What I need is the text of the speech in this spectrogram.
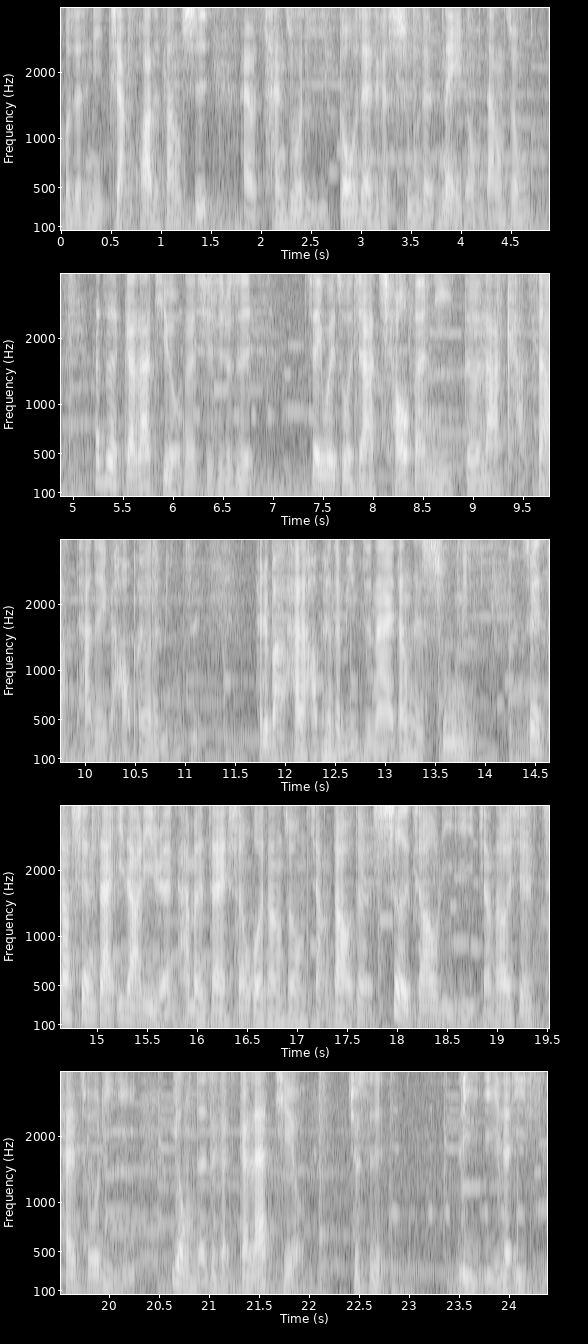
或者是你讲话的方式，还有餐桌礼仪，都在这个书的内容当中。那这个 Galatio 呢，其实就是这位作家乔凡尼德拉卡萨他的一个好朋友的名字，他就把他的好朋友的名字拿来当成书名。所以到现在，意大利人他们在生活当中讲到的社交礼仪，讲到一些餐桌礼仪用的这个 Galatio，就是礼仪的意思。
